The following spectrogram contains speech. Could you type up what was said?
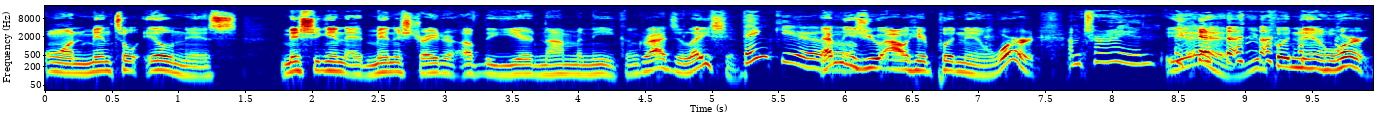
on Mental Illness Michigan Administrator of the Year nominee. Congratulations. Thank you. That means you're out here putting in work. I'm trying. yeah, you're putting in work.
